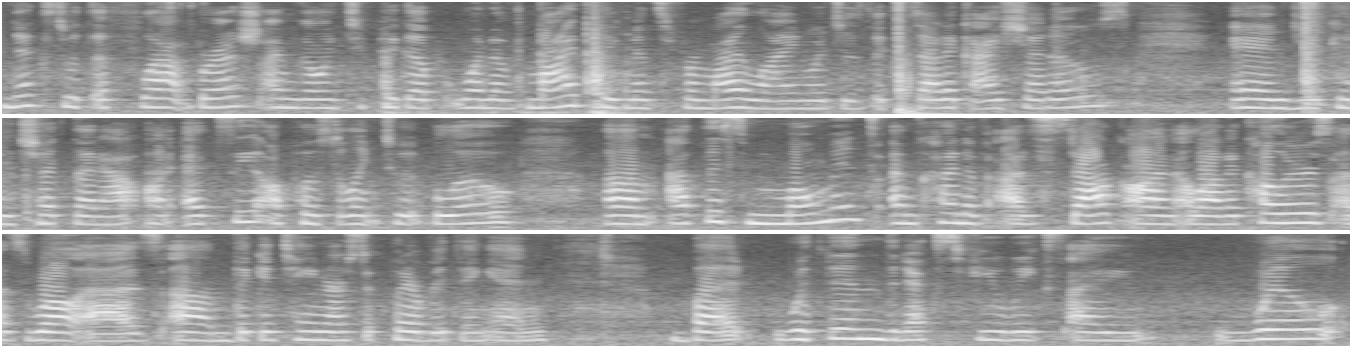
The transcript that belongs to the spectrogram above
Next with a flat brush I'm going to pick up one of my pigments from my line which is Ecstatic Eyeshadows and you can check that out on Etsy. I'll post a link to it below. Um, at this moment I'm kind of out of stock on a lot of colors as well as um, the containers to put everything in but within the next few weeks I will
